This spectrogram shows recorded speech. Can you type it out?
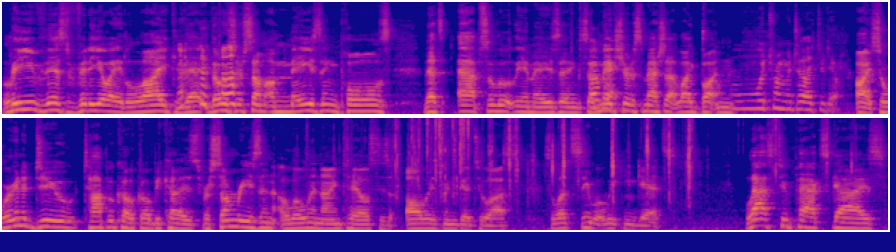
Leave this video a like. That those are some amazing pulls. That's absolutely amazing. So make sure to smash that like button. Which one would you like to do? All right, so we're gonna do Tapu Koko because for some reason Alolan Ninetales has always been good to us. So let's see what we can get. Last two packs, guys.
